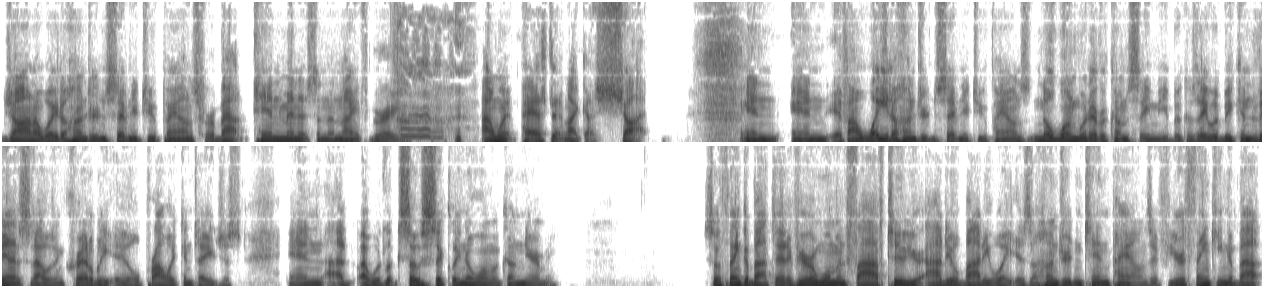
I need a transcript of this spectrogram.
John, I weighed 172 pounds for about 10 minutes in the ninth grade. I went past it like a shot. And and if I weighed 172 pounds, no one would ever come see me because they would be convinced that I was incredibly ill, probably contagious, and I, I would look so sickly no one would come near me. So think about that. If you're a woman five two, your ideal body weight is 110 pounds. If you're thinking about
